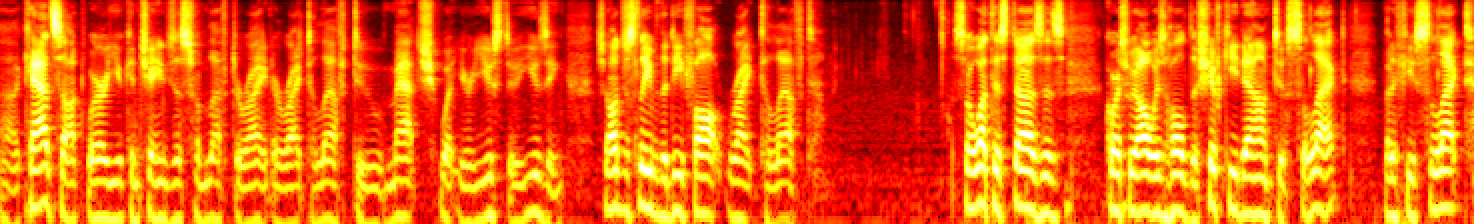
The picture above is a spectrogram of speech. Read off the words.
uh, CAD software, you can change this from left to right or right to left to match what you're used to using. So I'll just leave the default right to left. So what this does is, of course, we always hold the shift key down to select, but if you select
